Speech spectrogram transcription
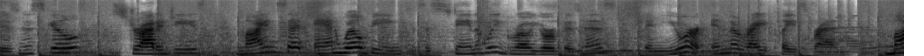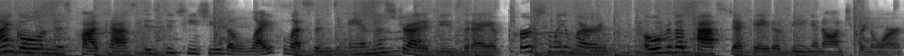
business skills, strategies, mindset, and well being to sustainably grow your business, then you are in the right place, friend. My goal in this podcast is to teach you the life lessons and the strategies that I have personally learned over the past decade of being an entrepreneur.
